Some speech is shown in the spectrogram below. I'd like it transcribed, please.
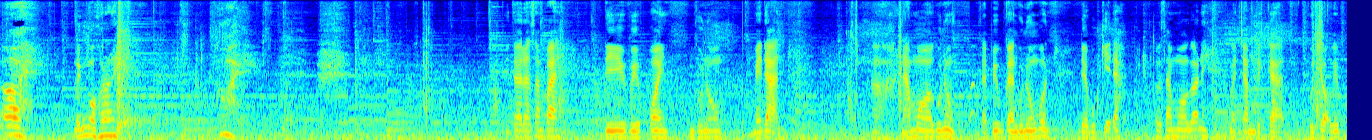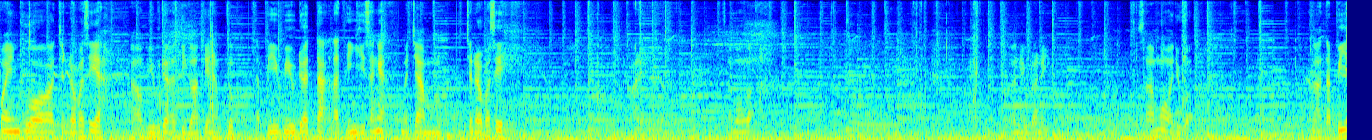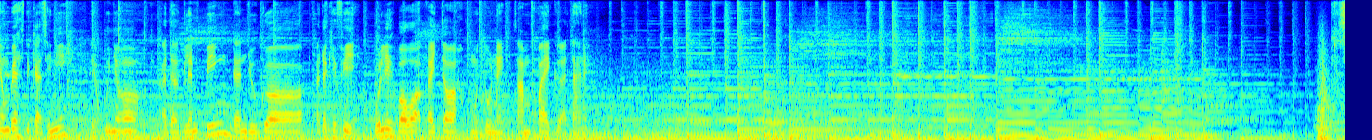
Ai, lenguh dah ni. Oi. Kita dah sampai di viewpoint Gunung Medan. Ah, nama gunung tapi bukan gunung pun. Dia bukit dah. So sama agak ni macam dekat puncak viewpoint gua Cendrawasih lah. Ah, view dia 360 tapi view dia taklah tinggi sangat macam Cendrawasih. Mari. Sama agak. Sama juga. Ha, tapi yang best dekat sini dia punya ada glamping dan juga ada cafe. Boleh bawa kereta motor naik sampai ke atas ni.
